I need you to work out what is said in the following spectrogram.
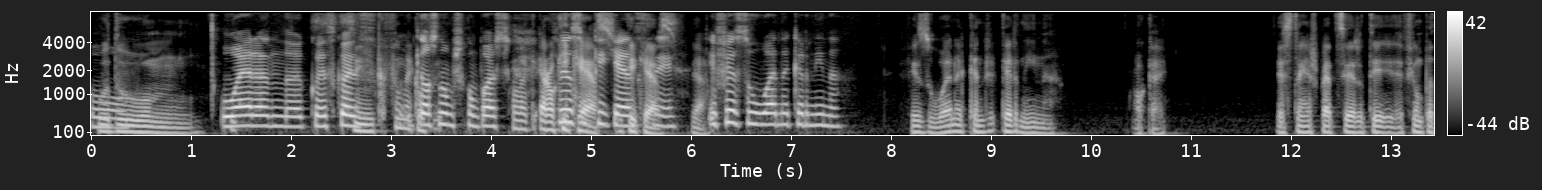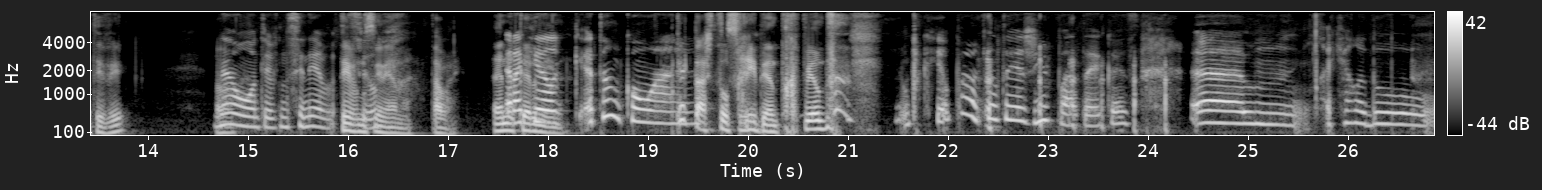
o, O- do. O Aaron, coisa, coisa. Sim, que filme é que Aqueles ele- nomes compostos. é que- Era o Kick-Ass. yeah. E fez o Ana Carnina. Fez o Ana Carnina. Ok. Esse tem aspecto de ser te- filme para TV? Não, ontem teve no cinema. Teve no cinema, está bem. Ana Era Carnina. aquele. que- Então com a. Porquê é que estás tão sorridente de repente? Porque, pá, aquele tem a giro, pá, até coisa. Ahm, aquela do.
